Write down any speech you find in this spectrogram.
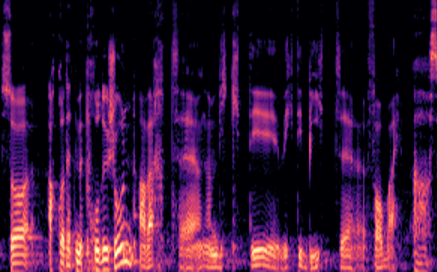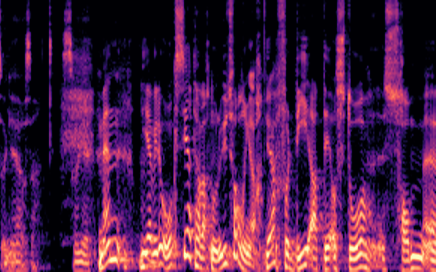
Så akkurat dette med produksjon har vært eh, en sånn viktig, viktig bit eh, for meg. Ah, så gøy, altså. Men jeg vil jo også si at det har vært noen utfordringer. Ja. Fordi at det å stå som eh,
